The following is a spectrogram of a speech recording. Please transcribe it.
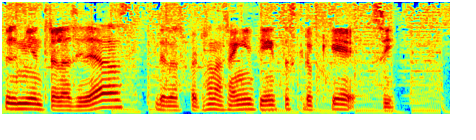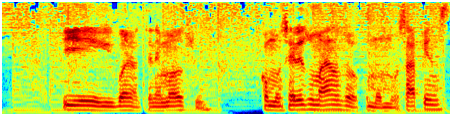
Pues mientras las ideas de las personas sean infinitas, creo que sí. Y bueno, tenemos como seres humanos o como Homo sapiens,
